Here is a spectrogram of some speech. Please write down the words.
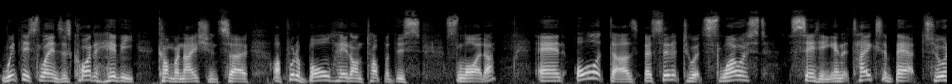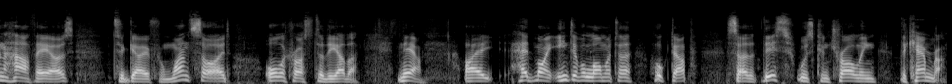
with this lens, is quite a heavy combination. So I put a ball head on top of this slider, and all it does is set it to its slowest setting, and it takes about two and a half hours to go from one side all across to the other. Now, I had my intervalometer hooked up so that this was controlling the camera.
